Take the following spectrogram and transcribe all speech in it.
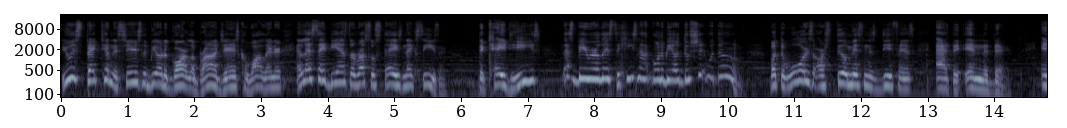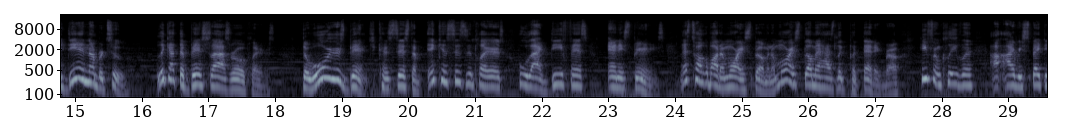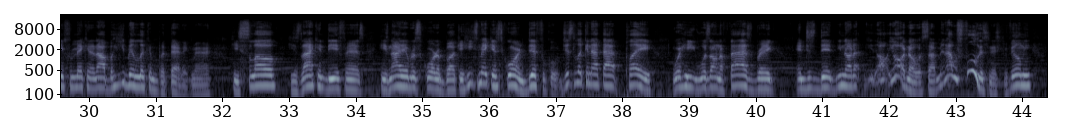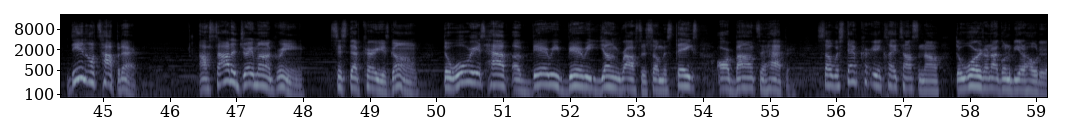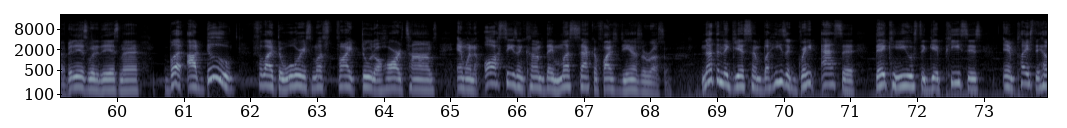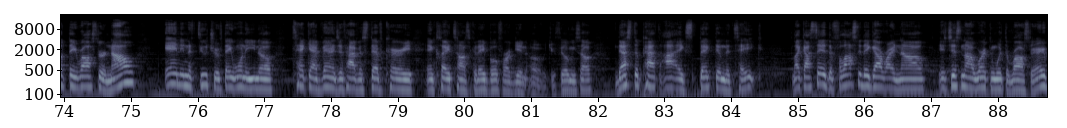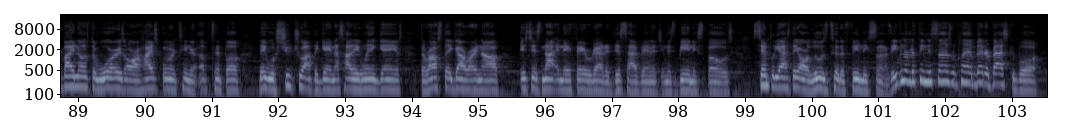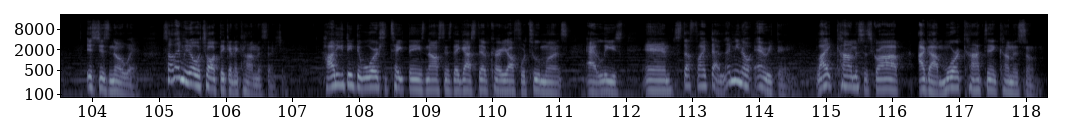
You expect him to seriously be able to guard LeBron James, Kawhi Leonard, and let's say D'Angelo Russell stays next season. The KDs, let's be realistic, he's not going to be able to do shit with them. But the Warriors are still missing this defense at the end of the day. And then number two, Look at the bench slash role players. The Warriors bench consists of inconsistent players who lack defense and experience. Let's talk about Omari Spellman. Omari Spellman has looked pathetic, bro. He from Cleveland. I, I respect him for making it out, but he's been looking pathetic, man. He's slow. He's lacking defense. He's not able to score the bucket. He's making scoring difficult. Just looking at that play where he was on a fast break and just did, you know, that y'all, y'all know what's up, man. That was foolishness. You feel me? Then on top of that, outside of Draymond Green, since Steph Curry is gone, the Warriors have a very, very young roster, so mistakes are bound to happen. So with Steph Curry and Klay Thompson now, the Warriors are not going to be able to hold it up. It is what it is, man. But I do feel like the Warriors must fight through the hard times, and when the off season comes, they must sacrifice D'Angelo Russell. Nothing against him, but he's a great asset they can use to get pieces in place to help their roster now and in the future if they want to, you know, take advantage of having Steph Curry and Klay Thompson because they both are getting old. You feel me? So that's the path I expect them to take. Like I said, the philosophy they got right now is just not working with the roster. Everybody knows the Warriors are a high scoring team. They're up tempo. They will shoot you out the game. That's how they win games. The roster they got right now is just not in their favor. They're at a disadvantage and it's being exposed simply as they are losing to the Phoenix Suns. Even though the Phoenix Suns were playing better basketball, it's just no way. So let me know what y'all think in the comment section. How do you think the Warriors should take things now since they got Steph Curry off for two months at least and stuff like that? Let me know everything. Like, comment, subscribe. I got more content coming soon.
